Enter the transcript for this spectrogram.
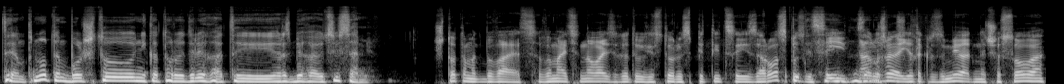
тэмп ну тым больш што некаторыя дэлегаты разбегаюцца і самі. Что там адбываецца? Вы маеце наваць гэтую гісторыю з петыцыяй за роспіцыі жа я так разумею адначасова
